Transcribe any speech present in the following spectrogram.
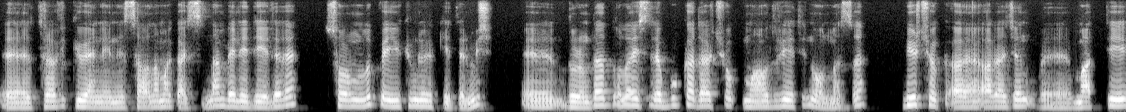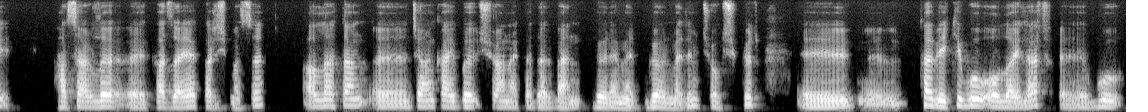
e, trafik güvenliğini sağlamak açısından belediyelere sorumluluk ve yükümlülük getirmiş e, durumda. Dolayısıyla bu kadar çok mağduriyetin olması birçok aracın maddi hasarlı kazaya karışması Allah'tan can kaybı şu ana kadar ben göremedim, görmedim çok şükür. Tabii ki bu olaylar, bu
